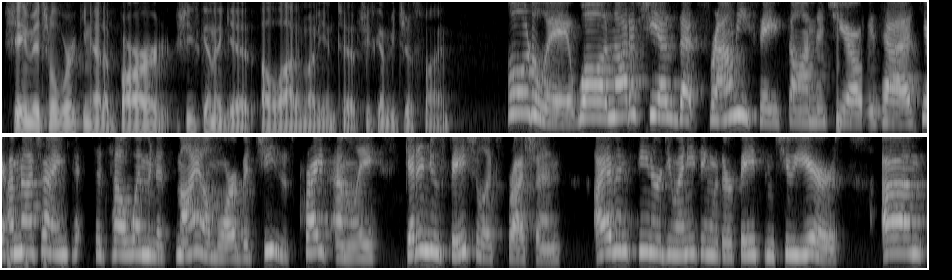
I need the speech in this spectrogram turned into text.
Shay Mitchell working at a bar, she's going to get a lot of money in tips. She's going to be just fine. Totally. Well, not if she has that frowny face on that she always has. Here, I'm not trying to, to tell women to smile more, but Jesus Christ, Emily, get a new facial expression. I haven't seen her do anything with her face in two years. Um,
